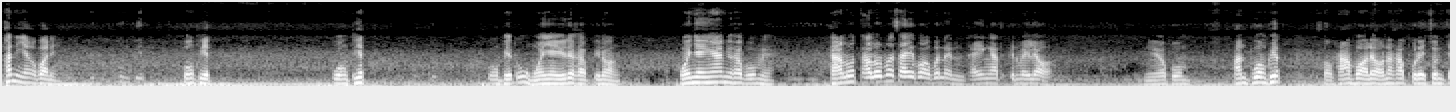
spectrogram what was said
พันนี่ยังกับพ่อนี่พุ่งเพชร พวงเพชรพวงเพชรพวงเพชรโอ้หัวใหญ่อยู่ด้วยครับพี่น้องหัวใหญ่งามอยู่ครับผมเนี่ยหารถหารถมาใส่พ่อเพิ่นนั่นไทยงัดขึ้นไว้แล้วนี่ครับผมพันพวงเพชรสอบถามพ่อแล้วนะครับผู้ใดสนใจ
